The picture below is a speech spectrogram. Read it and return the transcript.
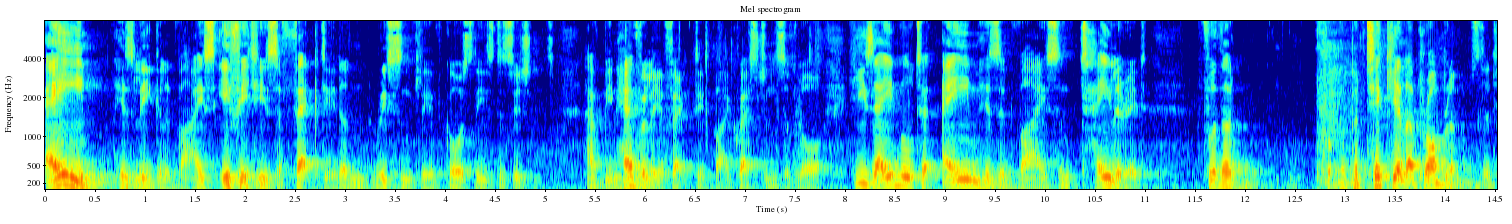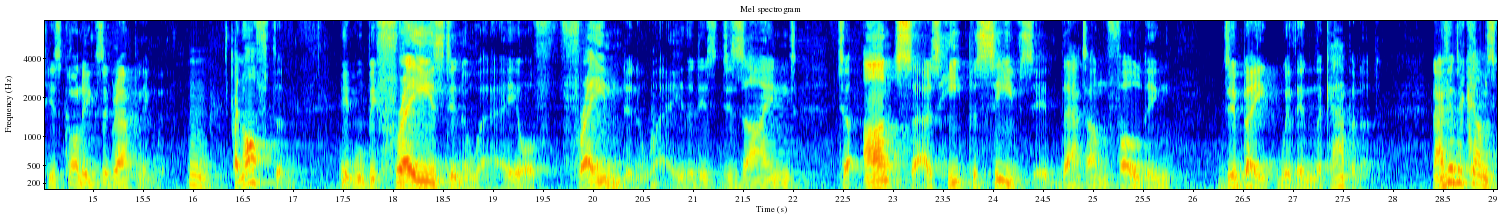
aim his legal advice if it is affected, and recently, of course, these decisions have been heavily affected by questions of law. He's able to aim his advice and tailor it for the, the particular problems that his colleagues are grappling with. Mm. And often, it will be phrased in a way or framed in a way that is designed to answer, as he perceives it, that unfolding debate within the cabinet. Now, if it becomes,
